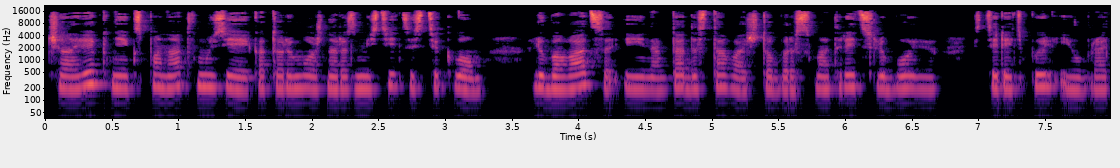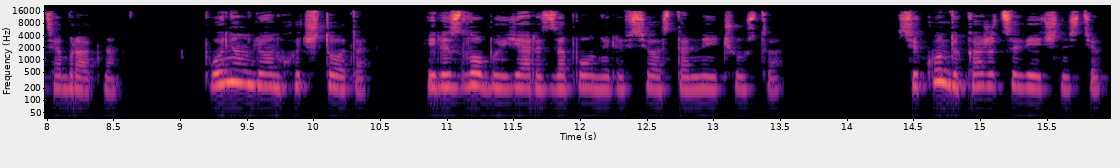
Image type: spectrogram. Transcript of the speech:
Человек не экспонат в музее, который можно разместить за стеклом, любоваться и иногда доставать, чтобы рассмотреть с любовью, стереть пыль и убрать обратно. Понял ли он хоть что-то? Или злоба и ярость заполнили все остальные чувства? Секунда кажется вечностью,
